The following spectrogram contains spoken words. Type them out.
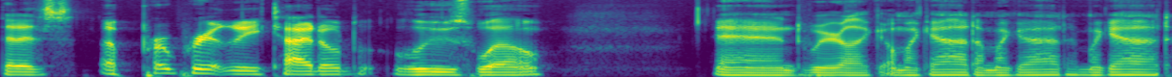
that is appropriately titled "Lose Well," and we were like, "Oh my god! Oh my god! Oh my god!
